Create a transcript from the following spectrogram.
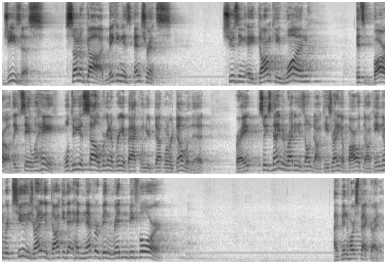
Jesus, Son of God, making his entrance, choosing a donkey, one, it's borrowed. They say, well, hey, we'll do you a solid. We're going to bring it back when, you're done, when we're done with it. Right? So he's not even riding his own donkey. He's riding a borrowed donkey. And number two, he's riding a donkey that had never been ridden before. I've been horseback riding.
